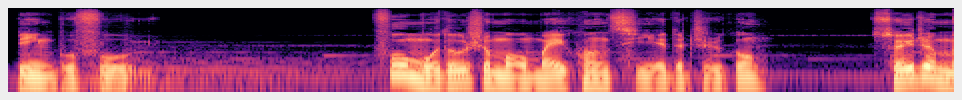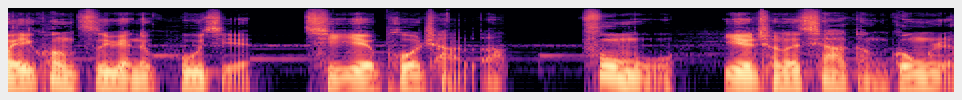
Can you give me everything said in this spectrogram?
并不富裕，父母都是某煤矿企业的职工。随着煤矿资源的枯竭，企业破产了，父母也成了下岗工人。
